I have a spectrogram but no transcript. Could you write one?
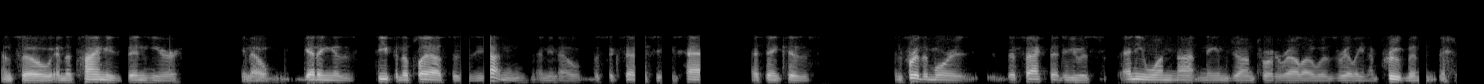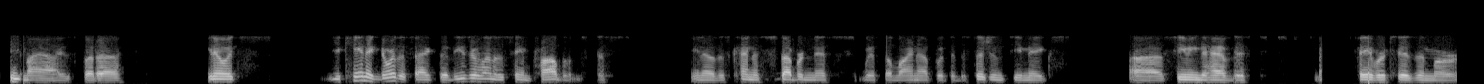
And so, in the time he's been here, you know, getting as deep in the playoffs as he's gotten, and you know the success he's had, I think has, and furthermore, the fact that he was anyone not named John Tortorella was really an improvement in my eyes. But uh, you know, it's you can't ignore the fact that these are a lot of the same problems. This, you know, this kind of stubbornness with the lineup, with the decisions he makes, uh, seeming to have this favoritism or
